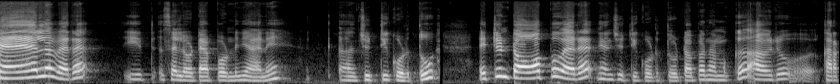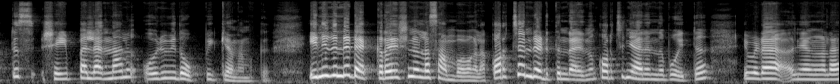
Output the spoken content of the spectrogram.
മേലെ വരെ ഈ സെല്ലോ ടാപ്പ് കൊണ്ട് ഞാൻ ചുറ്റി കൊടുത്തു. ഏറ്റവും ടോപ്പ് വരെ ഞാൻ ചുറ്റി കൊടുത്തു കേട്ടോ. അപ്പോൾ നമുക്ക് ആ ഒരു കറക്റ്റ് ഷേപ്പല്ല എന്നാലും ഒരുവിധം ഒപ്പിക്കാം നമുക്ക്. ഇനി ഇതിന്റെ ഡെക്കറേഷനുള്ള സംഭവങ്ങളാണ് കുറച്ച് എന്റെ അടുത്തുണ്ടായിരുന്നു. കുറച്ച് ഞാനിന്ന് പോയിട്ട് ഇവിടെ ഞങ്ങളുടെ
